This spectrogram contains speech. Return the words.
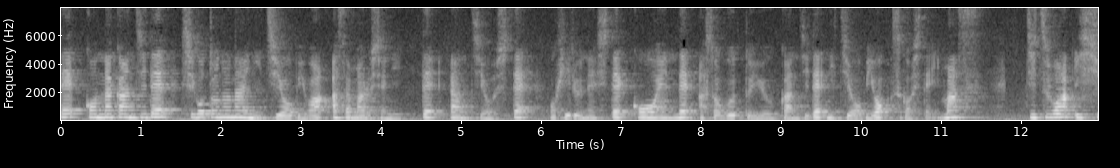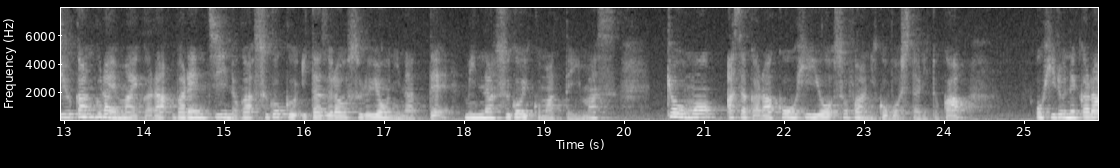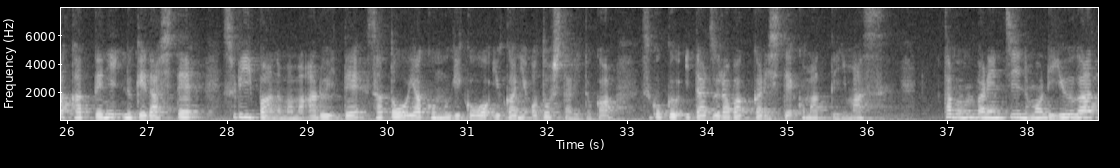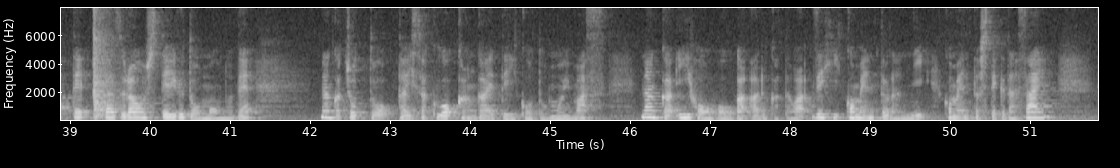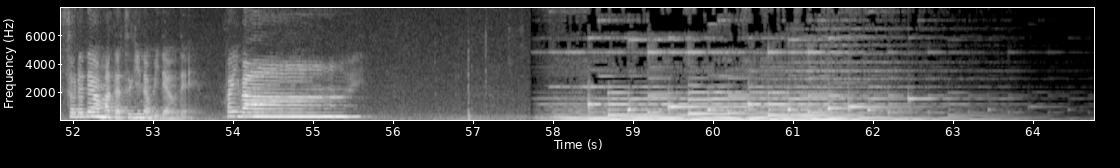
でこんな感じで仕事のない日曜日は朝マルシェに行ってランチをしてお昼寝して公園で遊ぶという感じで日曜日を過ごしています。実は1週間ぐらい前からバレンチーノがすごくいたずらをするようになってみんなすごい困っています。今日も朝からコーヒーをソファーにこぼしたりとかお昼寝から勝手に抜け出してスリーパーのまま歩いて砂糖や小麦粉を床に落としたりとかすごくいたずらばっかりして困っています。多分バレンチーノも理由があっていたずらをしていると思うのでなんかちょっと対策を考えていこうと思います。なんかいい方法がある方は是非コメント欄にコメントしてください。それではまた次のビデオで。バイバーイ。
